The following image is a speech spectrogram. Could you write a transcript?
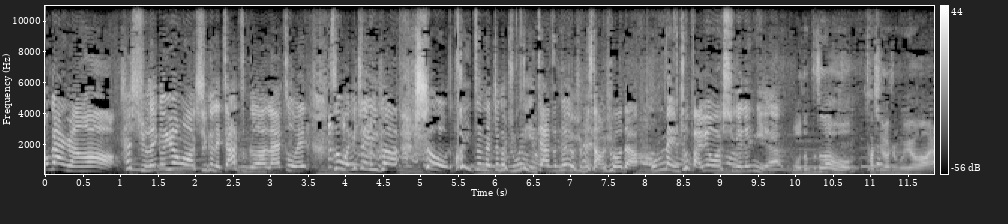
好感人哦！他许了一个愿望，许给了架子哥，来作为 作为这一个受馈赠的这个主体，架子哥有什么想说的？我们美珠把愿望许给了你，我都不知道我他许了什么愿望呀。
